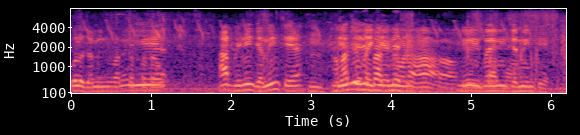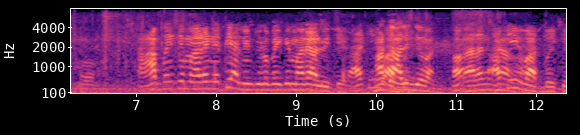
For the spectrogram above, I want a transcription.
બંકો જમીનની વાત એ આ ભાઈની જમીન છે. હમ. અમારે બે બે ભાઈ છે. બે ભાઈની જમીન છે. આ ભાઈ કે મારે નથી આલવી પેલો ભાઈ કે મારે આલવી છે. આ તો આલી દેવાની. આ કેવી વાત ભાઈ કે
